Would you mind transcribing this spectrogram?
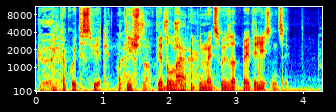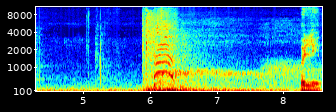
Там Какой-то свет. Отлично. Я должен поднимать свой зад по этой лестнице. Блин.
